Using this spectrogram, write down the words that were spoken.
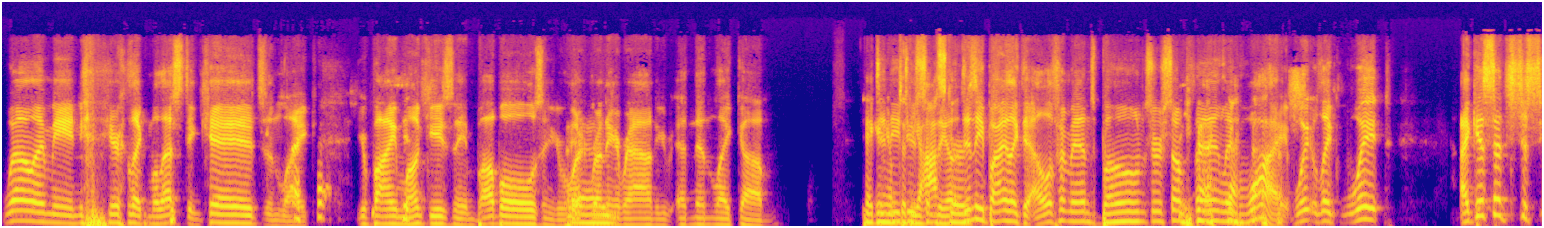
well, I mean, you're like molesting kids and like you're buying monkeys named Bubbles and you're Yeah. running around and then like um Taking didn't him he to the something else? Didn't he buy like the Elephant Man's bones or something? Like why? What? Like what? I guess that's just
